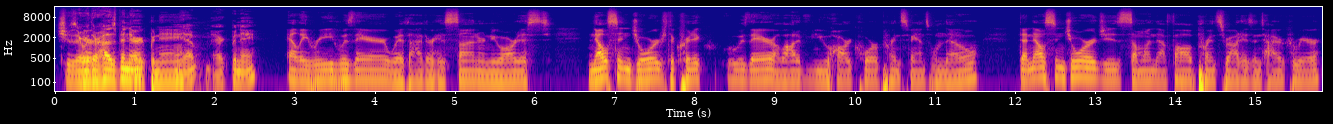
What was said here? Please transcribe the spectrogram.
She was there with her husband, Eric Eric. Benet. Yep, Eric Benet. L.A. Reid was there with either his son or new artist. Nelson George, the critic who was there, a lot of you hardcore Prince fans will know that Nelson George is someone that followed Prince throughout his entire career,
